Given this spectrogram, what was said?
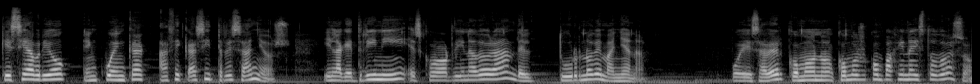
que se abrió en Cuenca hace casi tres años y en la que Trini es coordinadora del turno de mañana. Pues a ver, ¿cómo, no, cómo os compagináis todo eso?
